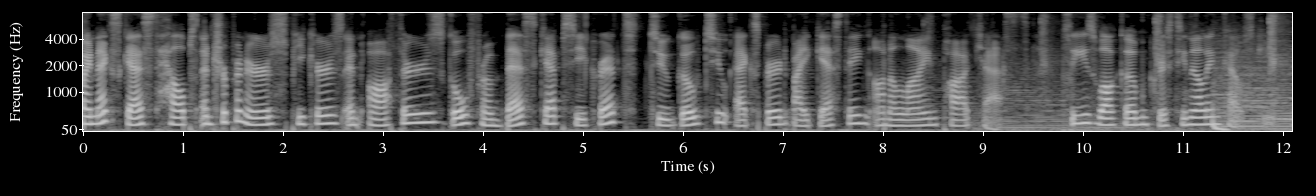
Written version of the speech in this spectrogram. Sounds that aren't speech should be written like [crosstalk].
My next guest helps entrepreneurs, speakers, and authors go from best kept secret to go to expert by guesting on Align podcasts. Please welcome Christina Lenkowski.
